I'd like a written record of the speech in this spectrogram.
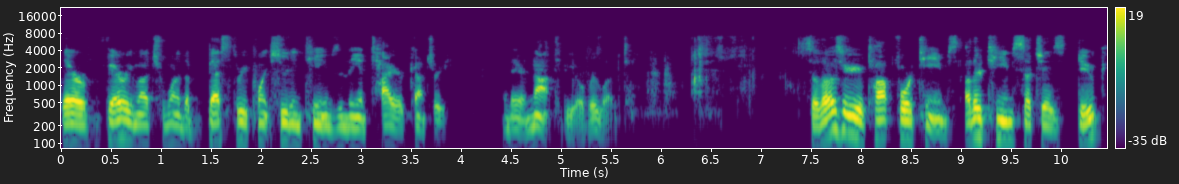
They're very much one of the best three point shooting teams in the entire country, and they are not to be overlooked. So, those are your top four teams. Other teams such as Duke,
